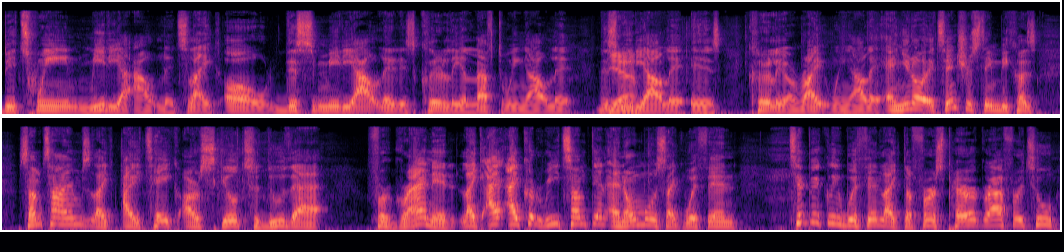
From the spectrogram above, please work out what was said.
between media outlets. Like oh this media outlet is clearly a left-wing outlet. This Yeah. media outlet is clearly a right-wing outlet. And you know it's interesting because sometimes like i take our skill to do that for granted. Like i i could read something and almost like within typically within like the first paragraph or two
